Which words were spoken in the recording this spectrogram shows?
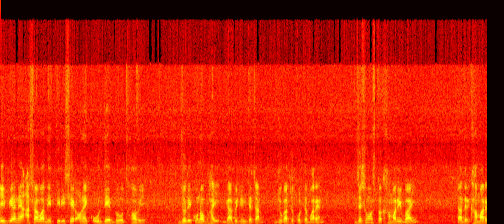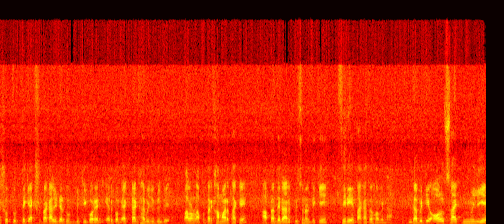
এই বিয়ানে আশাবাদী তিরিশের অনেক ঊর্ধ্বে দুধ হবে। যদি কোনো ভাই গাবিটি নিতে চান, যোগাযোগ করতে পারেন। যে সমস্ত খামারি ভাই তাদের খামারে সত্তর থেকে একশো টাকা লিটার দুধ বিক্রি করেন। এরকম একটা গাভী যদি পালন আপনাদের খামারে থাকে, আপনাদের আর পিছনের দিকে ফিরে তাকাতে হবে না। গাভীটি অল সাইড মিলিয়ে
